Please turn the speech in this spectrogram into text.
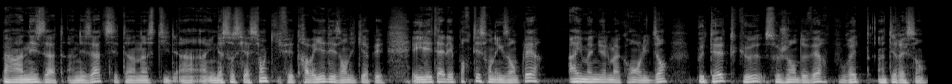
par un ESAT. Un ESAT, c'est un, un, une association qui fait travailler des handicapés. Et il est allé porter son exemplaire à Emmanuel Macron en lui disant peut-être que ce genre de verre pourrait être intéressant.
